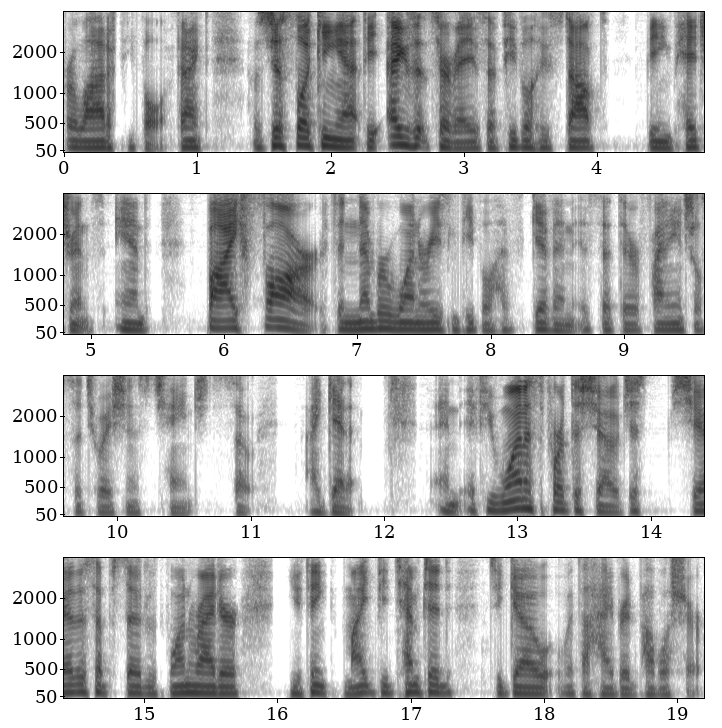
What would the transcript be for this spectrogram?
for a lot of people. In fact, I was just looking at the exit surveys of people who stopped being patrons. And by far, the number one reason people have given is that their financial situation has changed. So I get it. And if you want to support the show, just share this episode with one writer you think might be tempted to go with a hybrid publisher.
